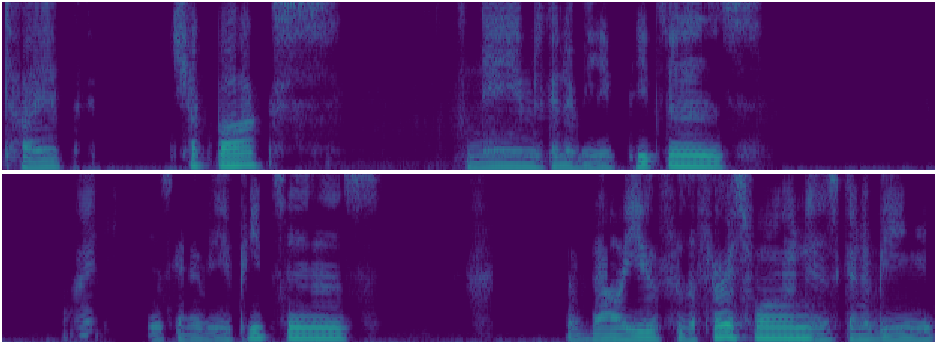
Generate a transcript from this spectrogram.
Type checkbox. Name is going to be pizzas. ID is going to be pizzas. The value for the first one is going to be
